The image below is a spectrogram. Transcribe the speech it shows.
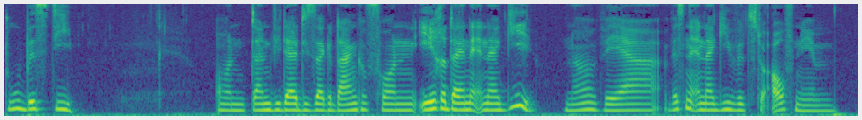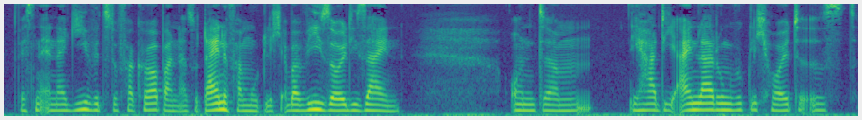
Du bist die. Und dann wieder dieser Gedanke von ehre deine Energie. Ne? Wer, wessen Energie willst du aufnehmen? Wessen Energie willst du verkörpern? Also deine vermutlich, aber wie soll die sein? Und ähm, ja, die Einladung wirklich heute ist,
